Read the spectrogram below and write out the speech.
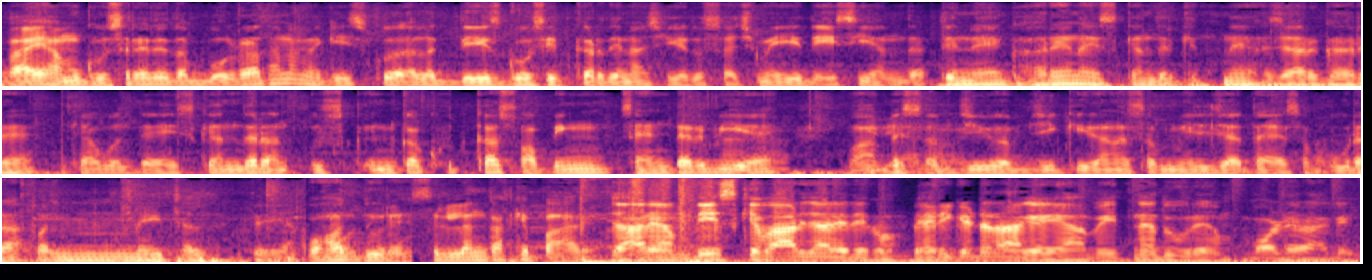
भाई हम घुस रहे थे तब बोल रहा था ना मैं कि इसको अलग देश घोषित कर देना चाहिए। तो सच में ये देश ही है अंदर इतने घर है ना इसके अंदर कितने हज़ार घर है। क्या बोलते हैं इसके अंदर उस इनका खुद का शॉपिंग सेंटर भी है। वहाँ पे सब्ज़ी वब्जी किराना सब मिल जाता है ऐसा पूरा। अपन नहीं चल सकते बहुत दूर है श्रीलंका के पार है। जा रहे हैं हम देश के बाहर जा रहे हैं। देखो बैरिकेटर आ गए यहाँ पे इतना दूर है हम। बॉर्डर आ गए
